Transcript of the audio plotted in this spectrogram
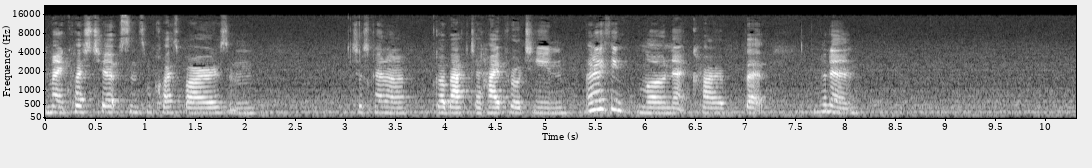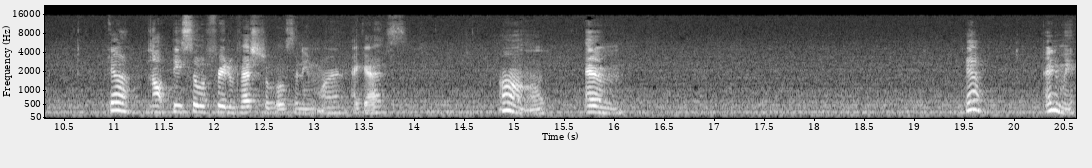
my Quest chips and some Quest bars, and just gonna go back to high protein, and I think low net carb, but I'm gonna yeah, not be so afraid of vegetables anymore, I guess. Oh, um, yeah, anyway.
